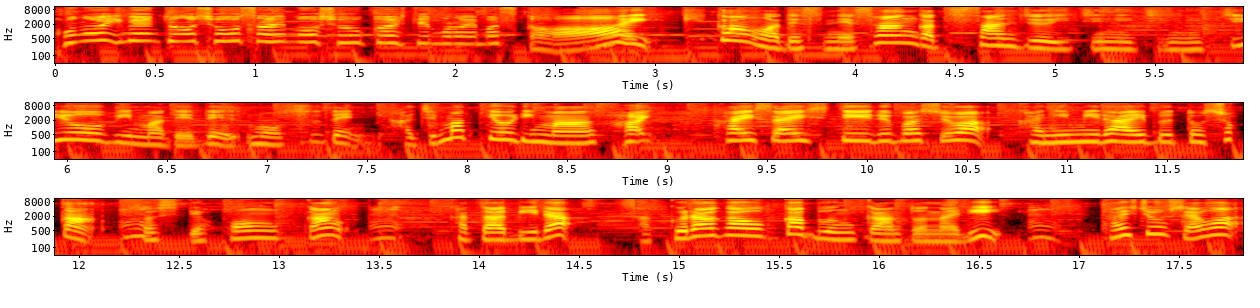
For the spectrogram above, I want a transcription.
このイベントの詳細も紹介してもらえますか？はい、期間はですね3月31日日曜日まででもうすでに始まっております。はい。開催している場所はカニミライブ図書館、うん。そして本館、片平桜ヶ丘分館となりうん対象者は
